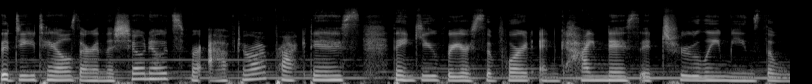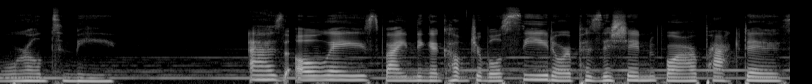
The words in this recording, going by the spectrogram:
The details are in the show notes for after our practice. Thank you for your support and kindness. It truly means the world to me. As always, finding a comfortable seat or position for our practice.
